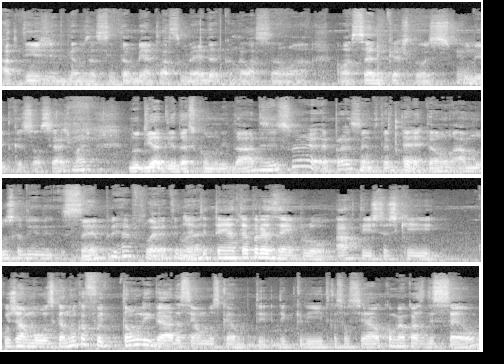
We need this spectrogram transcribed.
atinge, digamos assim, também a classe média com relação a, a uma série de questões políticas e sociais, mas no dia a dia das comunidades isso é, é presente o tempo todo. É. Então, a música de, sempre reflete, A né? gente tem até, por exemplo, artistas que cuja música nunca foi tão ligada assim, a uma música de, de crítica social, como é o caso de Cell,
